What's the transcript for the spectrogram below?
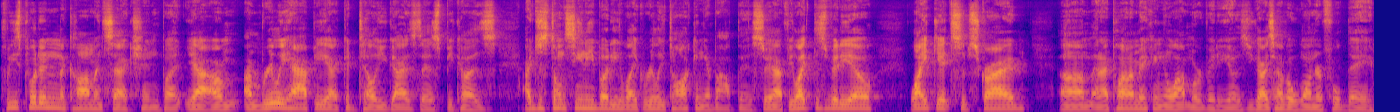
please put it in the comment section. But yeah, I'm, I'm really happy I could tell you guys this because I just don't see anybody like really talking about this. So yeah, if you like this video, like it, subscribe, um, and I plan on making a lot more videos. You guys have a wonderful day.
